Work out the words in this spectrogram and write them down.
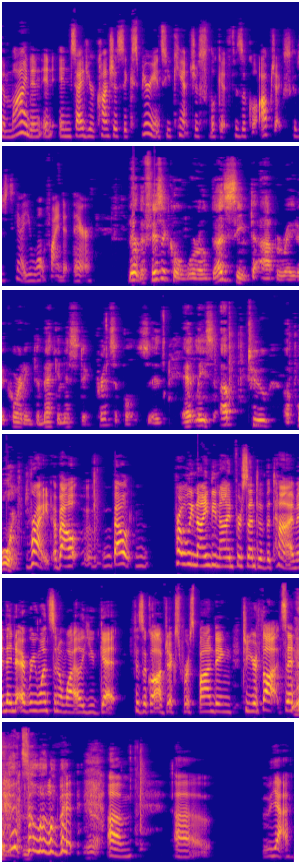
the mind and, and inside your conscious experience. You can't just look at physical objects because, yeah, you won't find it there. No, the physical world does seem to operate according to mechanistic principles, at least up to a point. Right, about about probably ninety nine percent of the time, and then every once in a while you get physical objects responding to your thoughts, and it's a little bit. Yeah. Um, uh, yeah,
